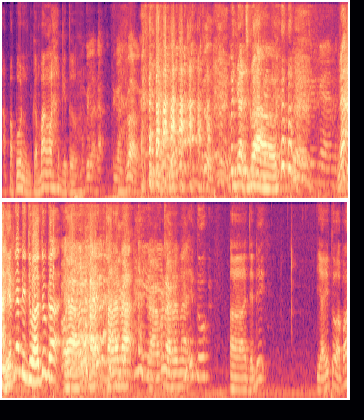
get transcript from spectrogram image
Apa pun gampang lah gitu. mobil ada tinggal jual Tinggal jual. Nah, akhirnya dijual juga Oh, ya iya, ka- iya, karena iya, benar. karena itu eh, jadi ya itu apa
